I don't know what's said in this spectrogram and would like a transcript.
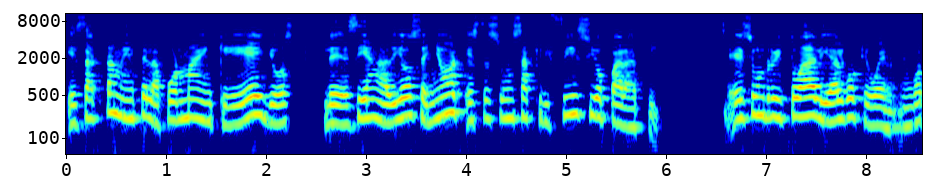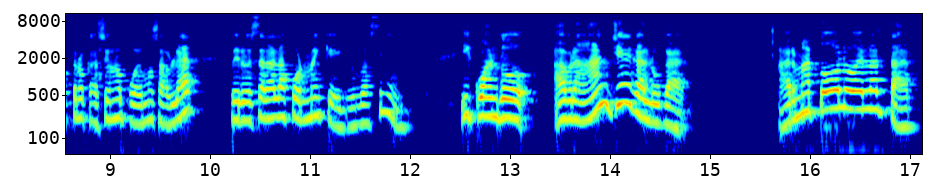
exactamente la forma en que ellos le decían a Dios, Señor, este es un sacrificio para ti. Es un ritual y algo que, bueno, en otra ocasión lo podemos hablar, pero esa era la forma en que ellos lo hacían. Y cuando Abraham llega al lugar, arma todo lo del altar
